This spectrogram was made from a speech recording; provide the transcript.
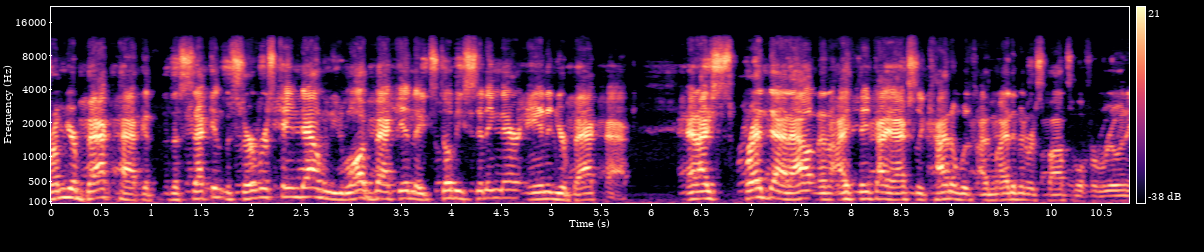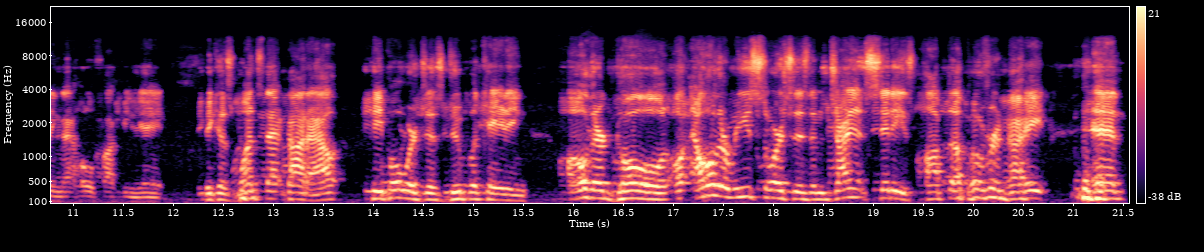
from your backpack, the second the servers came down, when you log back in, they'd still be sitting there and in your backpack and I spread that out, and I think I actually kind of was. I might have been responsible for ruining that whole fucking game because once that got out, people were just duplicating all their gold, all, all their resources, and giant cities popped up overnight. And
